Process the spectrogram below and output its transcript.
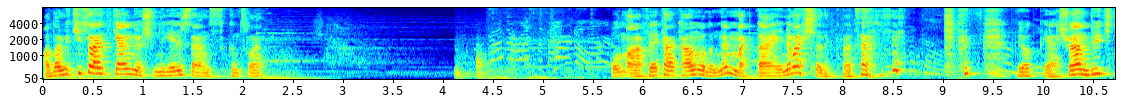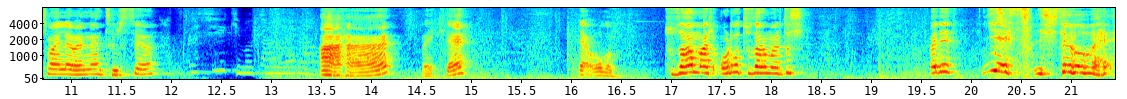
Adam 2 saat gelmiyor. Şimdi gelirse yalnız sıkıntı var. Oğlum AFK kalmadın değil mi? Bak daha yeni başladık zaten. Yok ya. Şu an büyük ihtimalle benden tırsıyor. Aha. Bekle. De oğlum. Tuzağım var. Orada tuzağım var. Dur. Hadi. Yes. İşte bu be.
